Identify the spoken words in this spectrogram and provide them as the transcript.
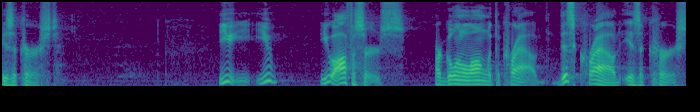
is accursed. You, you, you officers are going along with the crowd. This crowd is accursed.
